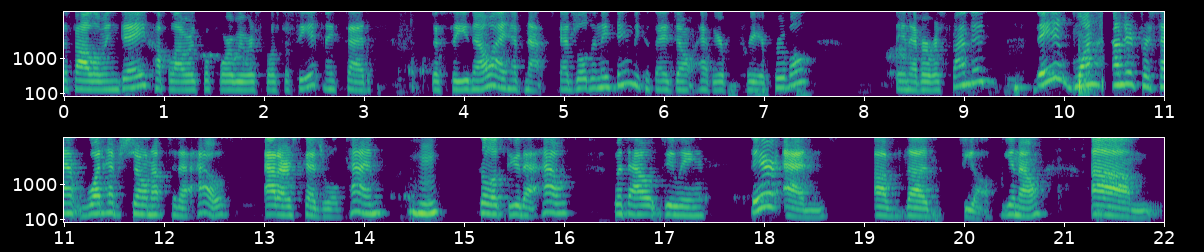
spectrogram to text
the following day, a couple hours before we were supposed to see it, and I said, "Just so you know, I have not scheduled anything because I don't have your pre approval." They never responded. They one hundred percent would have shown up to that house at our scheduled time Mhm. to look through that house without doing their end of the deal, you know? Um,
